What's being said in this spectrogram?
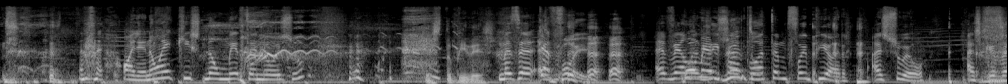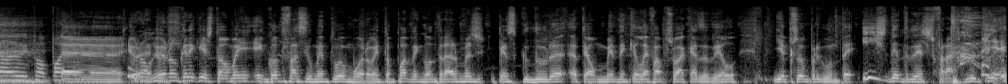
Olha, não é que isto não meta nojo, que estupidez. mas a, a, Foi! a vela é de hipopótamo foi pior, acho eu. Acho que a vela de hipopótamo. Ah, eu, não, eu não creio que este homem encontre facilmente o amor, ou então pode encontrar, mas penso que dura até o momento em que ele leva a pessoa à casa dele e a pessoa pergunta: Isto dentro destes frascos, o que é?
